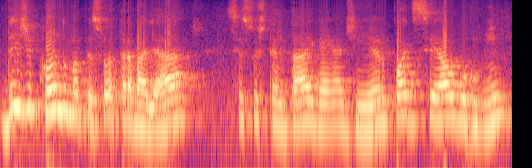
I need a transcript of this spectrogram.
Desde quando uma pessoa trabalhar, se sustentar e ganhar dinheiro pode ser algo ruim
